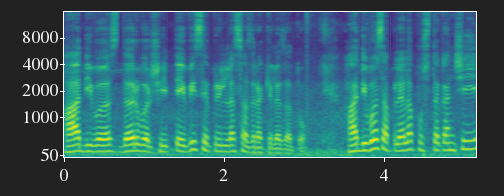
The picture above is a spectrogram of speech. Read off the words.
हा दिवस दरवर्षी तेवीस एप्रिलला साजरा केला जातो. हा दिवस आपल्याला पुस्तकांची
